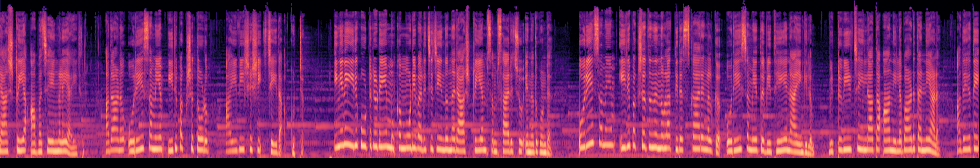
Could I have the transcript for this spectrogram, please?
രാഷ്ട്രീയ അപജയങ്ങളെയായിരുന്നു അതാണ് ഒരേ സമയം ഇരുപക്ഷത്തോടും ഐ വി ശശി ചെയ്ത കുറ്റം. ഇങ്ങനെ ഇരു കൂട്ടരുടെയും മുഖം മൂടി വലിച്ചു ചീന്തുന്ന രാഷ്ട്രീയം സംസാരിച്ചു എന്നതുകൊണ്ട് ഒരേ സമയം ഇരുപക്ഷത്തു നിന്നുള്ള തിരസ്കാരങ്ങൾക്ക് ഒരേ സമയത്ത് വിധേയനായെങ്കിലും വിട്ടുവീഴ്ചയില്ലാത്ത ആ നിലപാട് തന്നെയാണ് അദ്ദേഹത്തെ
